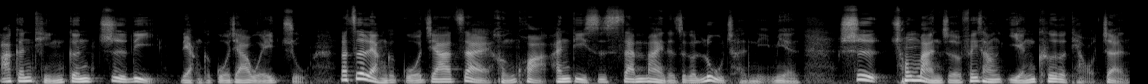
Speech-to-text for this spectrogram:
阿根廷跟智利两个国家为主。那这两个国家在横跨安第斯山脉的这个路程里面，是充满着非常严苛的挑战。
